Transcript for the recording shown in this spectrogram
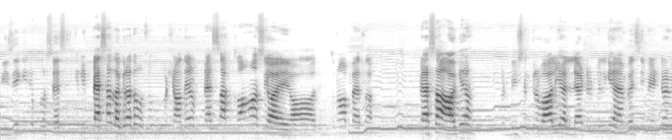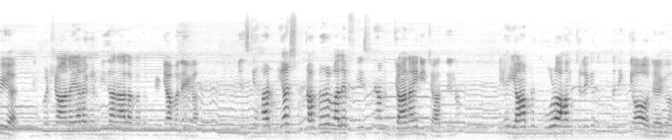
वीज़े की जो प्रोसेस के लिए पैसा लग रहा था उसको परेशान था यार पैसा कहाँ से आए यार? इतना पैसा। पैसा आ गया एडमिशन करवा लिया लेटर मिल गया एम्बेसी में इंटरव्यू है। परेशान है यार, अगर वीज़ा ना लगा तो फिर क्या बनेगा? इसके हर, यार स्ट्रगल वाले फेस में हम जाना ही नहीं चाहते ना। यार, यहाँ पे थोड़ा हम चले गए तो पता नहीं क्या हो जाएगा।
